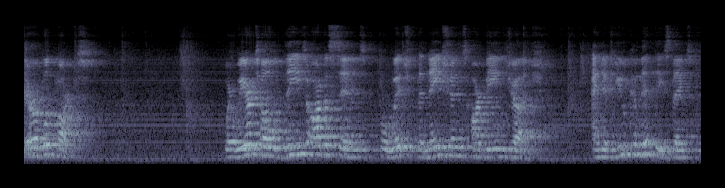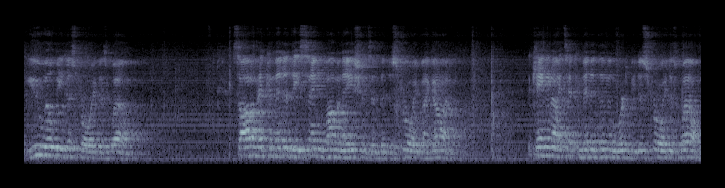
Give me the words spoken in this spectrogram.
there are bookmarks where we are told these are the sins for which the nations are being judged. And if you commit these things, you will be destroyed as well. Sodom had committed these same abominations and been destroyed by God. The Canaanites had committed them and were to be destroyed as well.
